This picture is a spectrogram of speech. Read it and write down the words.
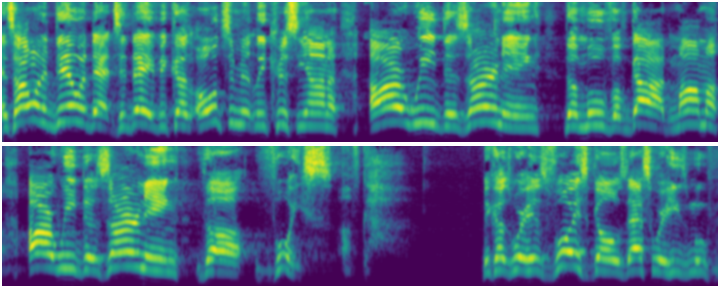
And so I want to deal with that today because ultimately, Christiana, are we discerning the move of God? Mama, are we discerning the voice of God? Because where his voice goes, that's where he's moving.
